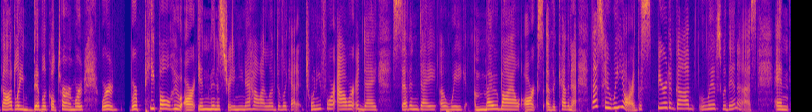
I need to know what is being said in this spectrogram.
godly biblical term. We're, we're, we're people who are in ministry. And you know how I love to look at it 24 hour a day, seven day a week, mobile arks of the covenant. That's who we are. The Spirit of God lives within us. And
